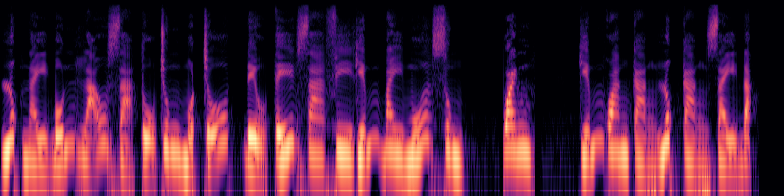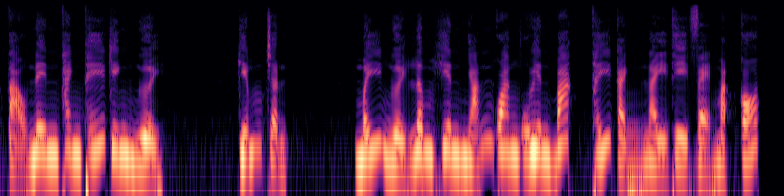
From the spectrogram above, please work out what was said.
Lúc này bốn lão giả tụ chung một chỗ đều tế ra phi kiếm bay múa sung. Quanh. Kiếm quang càng lúc càng dày đặc tạo nên thanh thế kinh người. Kiếm trận. Mấy người lâm hiên nhãn quang uyên bác, thấy cảnh này thì vẻ mặt có.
